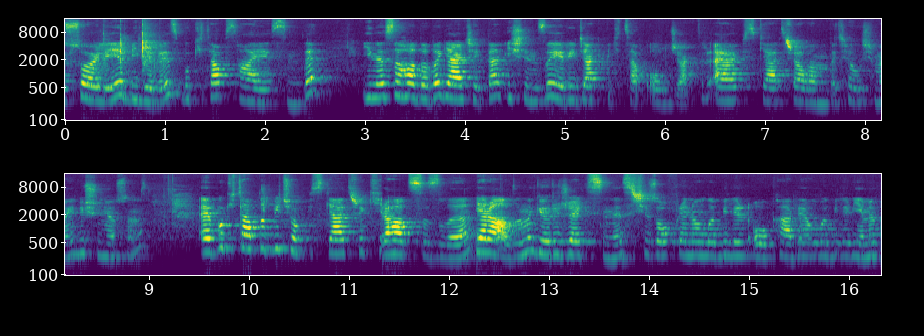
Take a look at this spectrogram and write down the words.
söyleyebiliriz bu kitap sayesinde. Yine sahada da gerçekten işinize yarayacak bir kitap olacaktır. Eğer psikiyatri alanında çalışmayı düşünüyorsanız. E, bu kitapta birçok psikiyatrik rahatsızlığın yer aldığını göreceksiniz. Şizofreni olabilir, OKB olabilir, yeme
